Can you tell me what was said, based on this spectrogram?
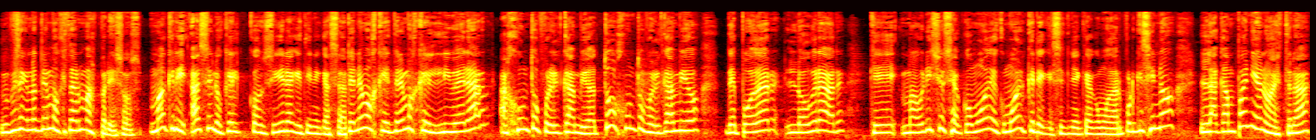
Me parece que no tenemos que estar más presos. Macri hace lo que él considera que tiene que hacer. Tenemos que, tenemos que liberar a Juntos por el Cambio, a todos Juntos por el Cambio, de poder lograr que Mauricio se acomode como él cree que se tiene que acomodar, porque si no, la campaña nuestra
